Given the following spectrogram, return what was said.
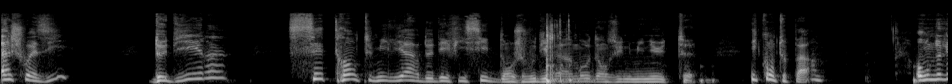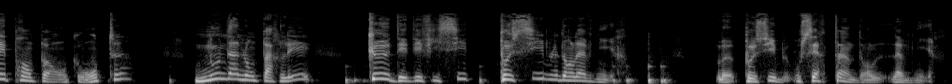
a choisi de dire ces 30 milliards de déficit dont je vous dirai un mot dans une minute, ils comptent pas. On ne les prend pas en compte. Nous n'allons parler que des déficits possibles dans l'avenir. Euh, Possibles ou certains dans l'avenir.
